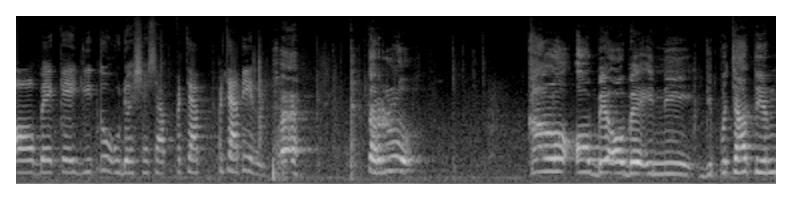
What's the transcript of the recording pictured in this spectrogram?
OB kayak gitu udah Syasha pecat-pecatin. Eh, ntar dulu. Kalau OB-OB ini dipecatin,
